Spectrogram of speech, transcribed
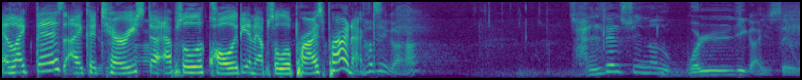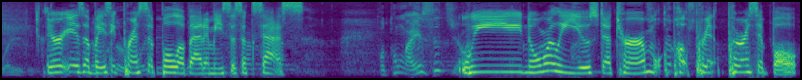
And like this, I could cherish the absolute quality and absolute price product. There is a basic principle of Atomy's success. We normally use the term principle.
